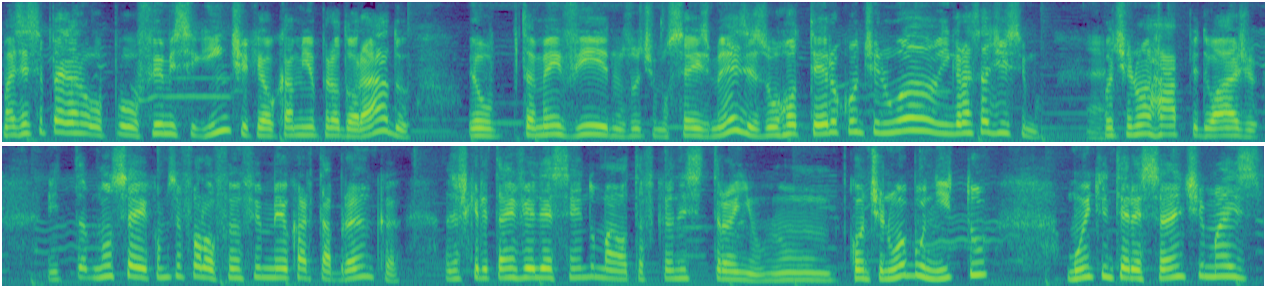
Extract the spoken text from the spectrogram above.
Mas aí você pega no, o filme seguinte, que é o Caminho para Eldorado, eu também vi nos últimos seis meses, o roteiro continua engraçadíssimo. É. Continua rápido, ágil. Então, não sei, como você falou, foi um filme meio carta branca, mas acho que ele tá envelhecendo mal, tá ficando estranho. Não, continua bonito, muito interessante, mas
